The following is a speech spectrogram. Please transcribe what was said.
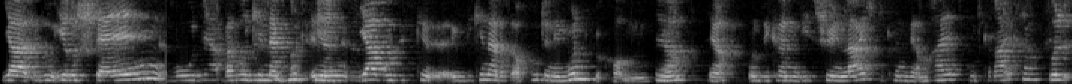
ja so ihre Stellen, wo Ja, was wo die Kinder gut in den, können. ja, wo sie's, ki- die Kinder das auch gut in den Mund bekommen. Ja. Ne? ja. Und sie können, die ist schön leicht, die können sie am Hals gut greifen. Obwohl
